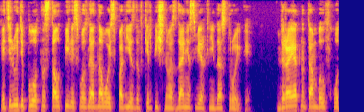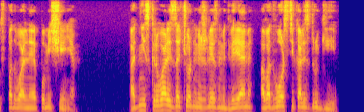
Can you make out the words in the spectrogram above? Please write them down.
Эти люди плотно столпились возле одного из подъездов кирпичного здания с верхней достройкой. Вероятно, там был вход в подвальное помещение. Одни скрывались за черными железными дверями, а во двор стекались другие.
